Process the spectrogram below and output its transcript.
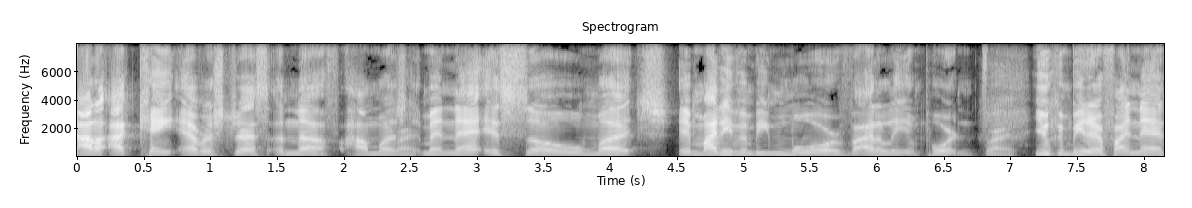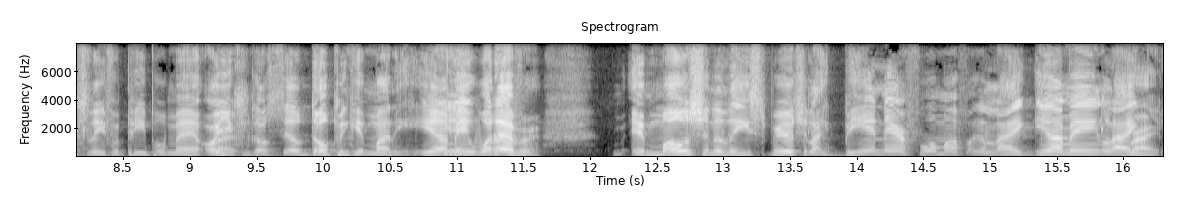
I don't, I can't ever stress enough how much Right. man that is so much. It might even be more vitally important. Right. You can be there financially for people, man, or you Right. can go sell dope and get money. You know what Yeah, I mean? Whatever. Emotionally, spiritually, like being there for a motherfucker, like you know what I mean? Like Mm-hmm. Right.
